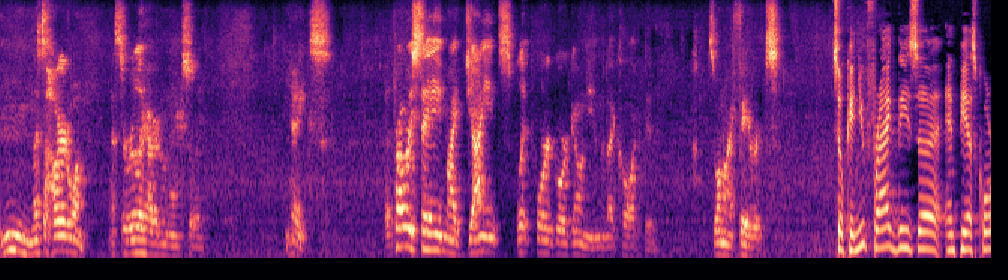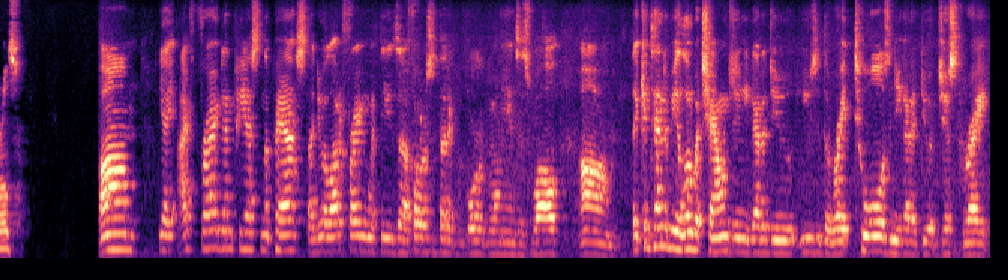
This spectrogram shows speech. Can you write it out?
Mm, that's a hard one. That's a really hard one, actually. Yikes. I'd probably say my giant split pore gorgonian that I collected. It's one of my favorites. So, can you frag these uh, NPS corals? Um, yeah, I've fragged NPS in the past. I do a lot of fragging with these uh, photosynthetic gorgonians as well. Um, they can tend to be a little bit challenging. You got to do use the right tools and you got to do it just right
